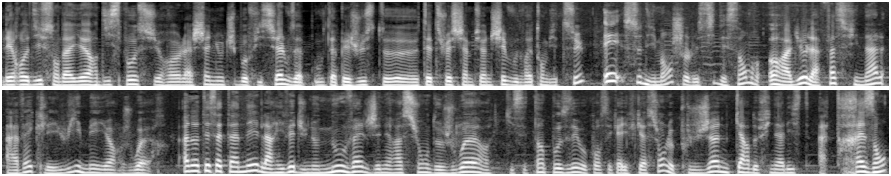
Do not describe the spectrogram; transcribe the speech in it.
Les rediffs sont d'ailleurs dispo sur euh, la chaîne YouTube officielle, vous, tapez juste euh, Tetris Championship, vous devrez tomber dessus. Et ce dimanche, le 6 décembre, aura lieu la phase finale avec les 8 meilleurs joueurs. A noter cette année l'arrivée d'une nouvelle génération de joueurs qui s'est imposée au cours de ces qualifications. Le plus jeune quart de finaliste à 13 ans.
